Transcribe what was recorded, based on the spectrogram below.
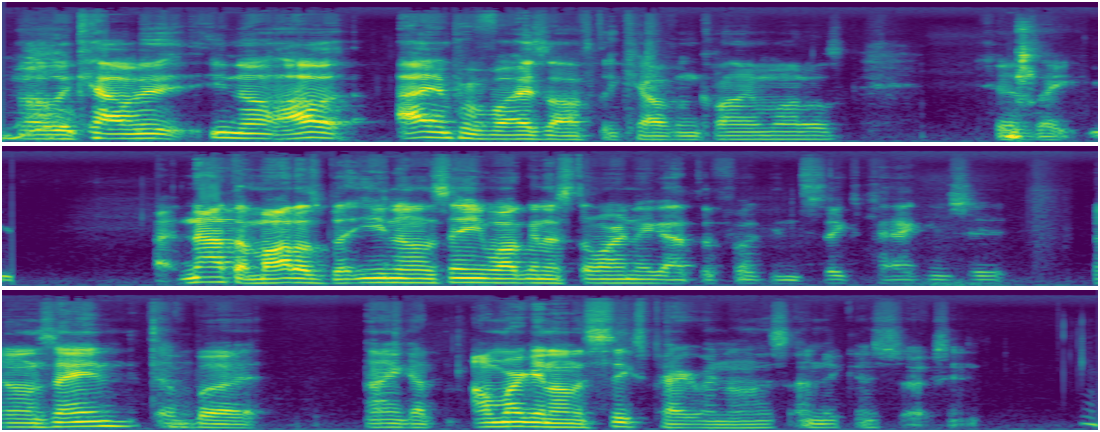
No, the Calvin. You know, I I improvise off the Calvin Klein models because, like, not the models, but you know what I'm saying. You walk in the store and they got the fucking six pack and shit. You know what I'm saying? Mm-hmm. But I ain't got. I'm working on a six pack right now. It's under construction.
